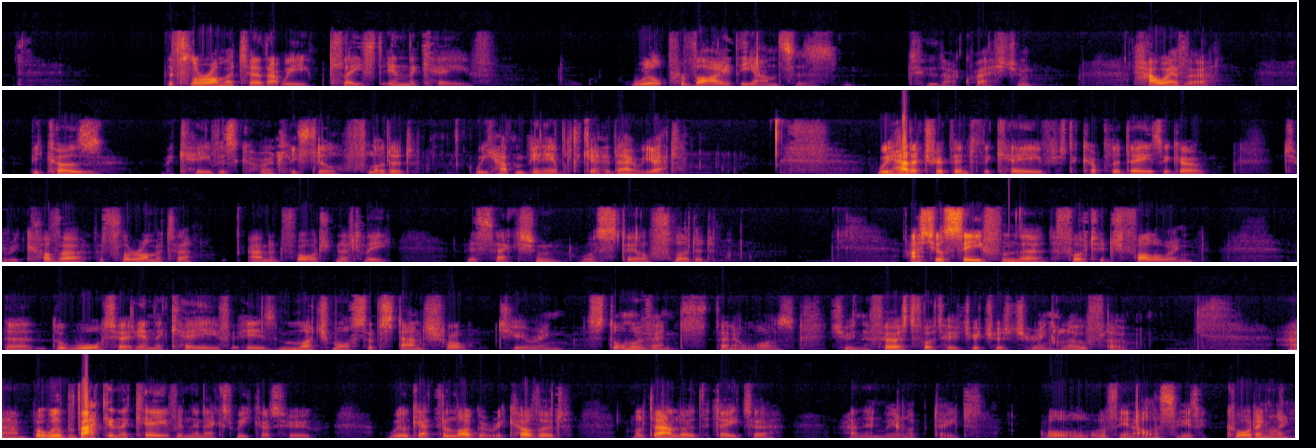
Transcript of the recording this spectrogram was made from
the fluorometer that we placed in the cave will provide the answers to that question. However, because the cave is currently still flooded, we haven't been able to get it out yet. We had a trip into the cave just a couple of days ago to recover the fluorometer and unfortunately this section was still flooded. As you'll see from the, the footage following, the, the water in the cave is much more substantial during storm events than it was during the first footage, which was during low flow. Um, but we'll be back in the cave in the next week or two we'll get the logger recovered, we'll download the data, and then we'll update all of the analyses accordingly.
